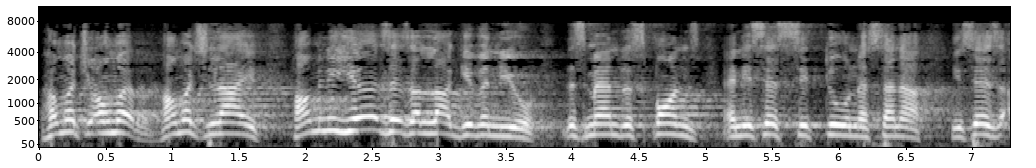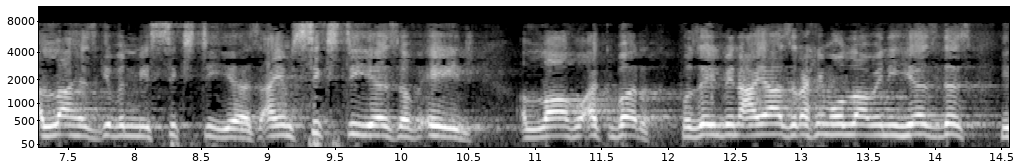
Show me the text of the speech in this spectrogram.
How much umr? How much life? How many years has Allah given you? This man responds and he says, Sittuna sana. He says, Allah has given me 60 years. I am 60 years of age. Allahu Akbar. Fuzail bin Ayaz rahimahullah, when he hears this, he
